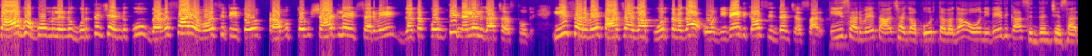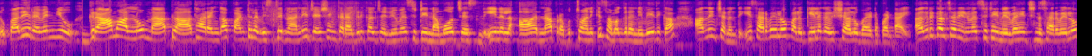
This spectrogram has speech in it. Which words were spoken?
సాగు భూములను గుర్తించేందుకు వ్యవసాయ వర్సిటీతో ప్రభుత్వం శాటిలైట్ సర్వే గత కొద్ది నెలలుగా చేస్తోంది. ఈ సర్వే తాజాగా పూర్తవగా ఓ నివేదిక సిద్ధం చేశారు. ఈ సర్వే తాజాగా పూర్తవగా ఓ నివేదిక సిద్ధం చేశారు. పది రెవెన్యూ గ్రామాల్లో మ్యాప్ల ఆధారంగా పంటల విస్తీర్ణాన్ని జయశంకర్ అగ్రికల్చర్ యూనివర్సిటీ నమోదు చేసింది. ఈ నెల ఆరున ప్రభుత్వానికి సమగ్ర నివేదిక అందించనుంది. ఈ సర్వేలో పలు కీలక విషయాలు బయటపడ్డాయి. అగ్రికల్చర్ యూనివర్సిటీ నిర్వహించిన సర్వేలో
